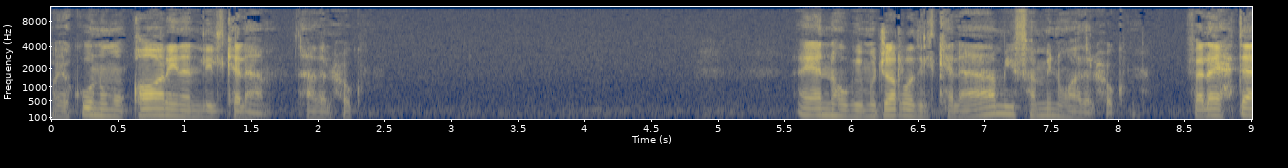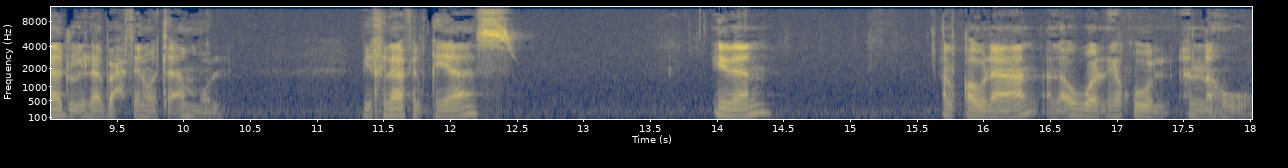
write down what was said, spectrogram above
ويكون مقارنا للكلام هذا الحكم. أي أنه بمجرد الكلام يفهم منه هذا الحكم فلا يحتاج إلى بحث وتأمل بخلاف القياس. إذن القولان الأول يقول أنه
